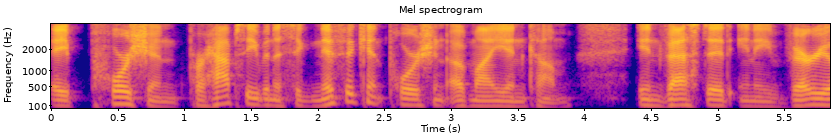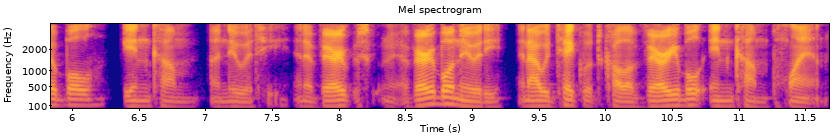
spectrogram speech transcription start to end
a portion, perhaps even a significant portion of my income invested in a variable income annuity, in a, vari- a variable annuity, and I would take what's called a variable income plan.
